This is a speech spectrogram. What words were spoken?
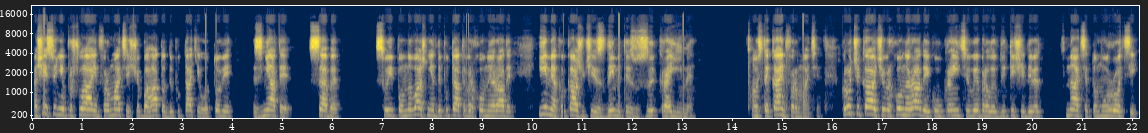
А ще сьогодні пройшла інформація, що багато депутатів готові зняти з себе свої повноваження депутати Верховної Ради і, м'яко кажучи, здимити з країни. Ось така інформація. Коротше кажучи, Верховна Рада, яку українці вибрали в 2019 році,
